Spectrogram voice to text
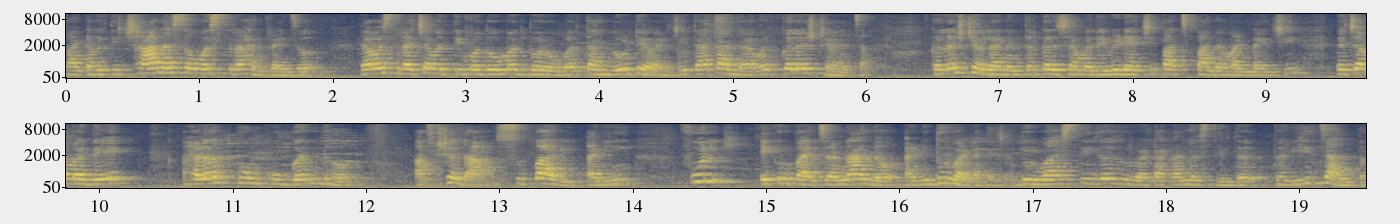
पाटावरती छान असं वस्त्र हांतरायचं. त्या वस्त्राच्या वरती मधोमध बरोबर तांदूळ ठेवायचे. त्या तांदळावर कलश ठेवायचा. कलश ठेवल्यानंतर कलशामध्ये विड्याची पाच पानं मांडायची. त्याच्यामध्ये हळद कुंकू गंध अक्षदा सुपारी आणि फुल एक रुपयाचं नाणं आणि दुर्वा टाकायच्या दुर्वा असतील तर दुर्वा टाका नसतील तर तरीही चालतं.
